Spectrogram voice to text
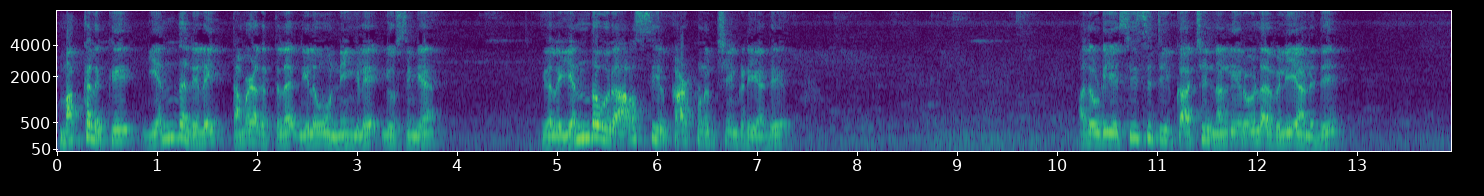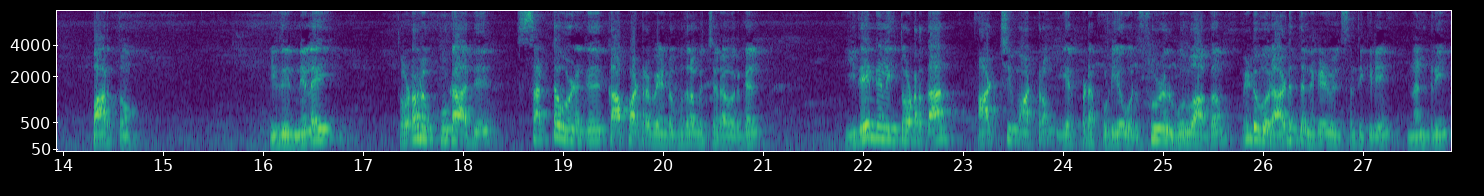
மக்களுக்கு எந்த நிலை தமிழகத்தில் நிலவும்? நீங்களே யோசிங்க. இதில் எந்த ஒரு அரசியல் காழ்ப்புணர்ச்சியும் கிடையாது. அதோடைய சிசிடிவி காட்சி நள்ளிரவில் வெளியானது. பார்த்தோம். இது நிலை தொடரக்கூடாது. சட்ட ஒழுங்கு காப்பாற்ற வேண்டும் முதலமைச்சர் அவர்கள். இதே நிலை தொடர்ந்தால் ஆட்சி மாற்றம் ஏற்படக்கூடிய ஒரு சூழல் உருவாகும். மீண்டும் ஒரு அடுத்த நிகழ்வில் சந்திக்கிறேன். நன்றி.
